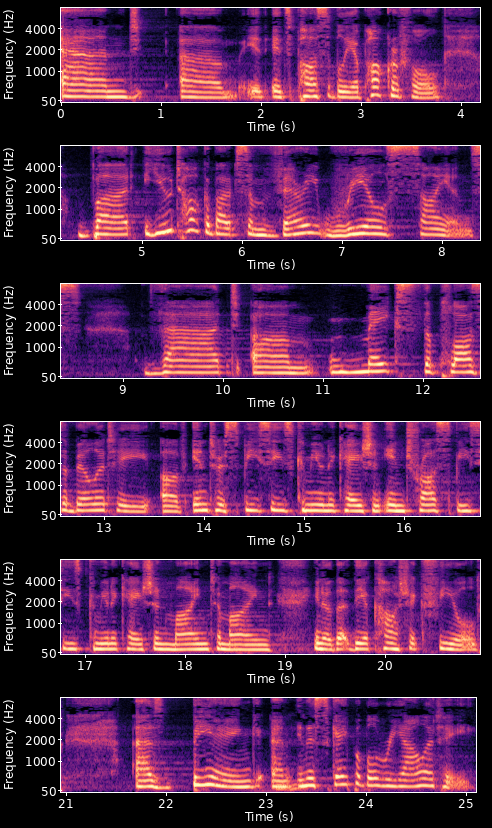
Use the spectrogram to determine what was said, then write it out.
and um, it, it's possibly apocryphal, but you talk about some very real science that um, makes the plausibility of interspecies communication, intraspecies communication, mind to mind, you know, the, the Akashic field, as being an mm-hmm. inescapable reality.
